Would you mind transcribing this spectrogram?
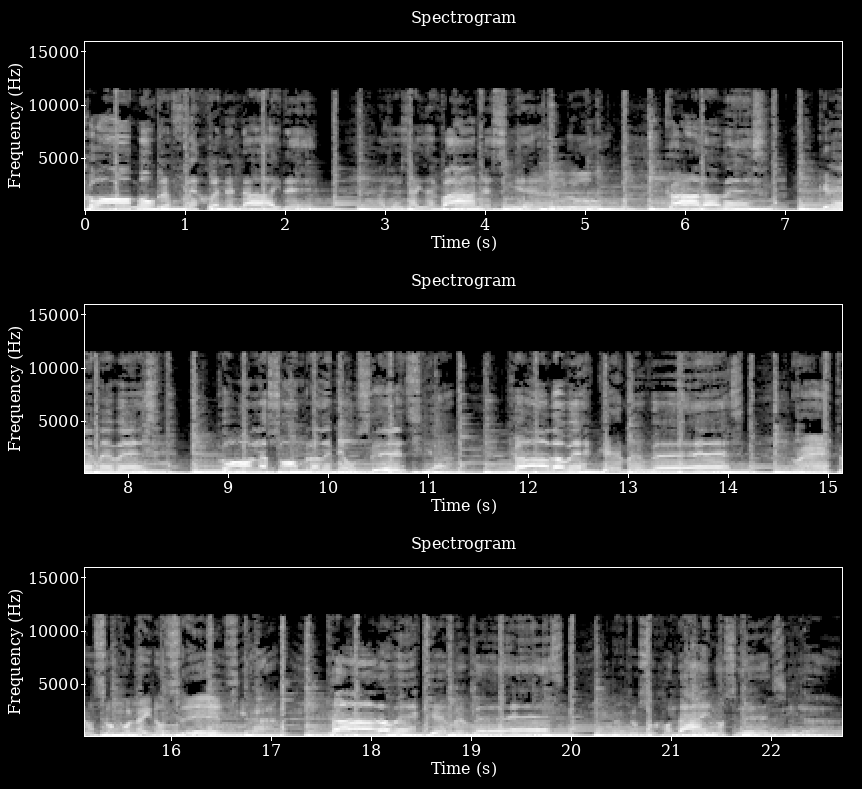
como un reflejo en el aire. Desvaneciendo cada vez que me ves con la sombra de mi ausencia, cada vez que me ves, nuestros ojos la inocencia, cada vez que me ves, nuestros ojos la inocencia.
